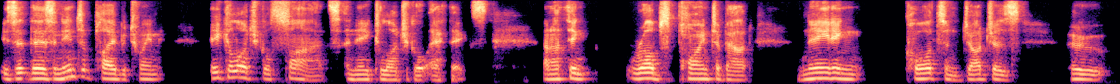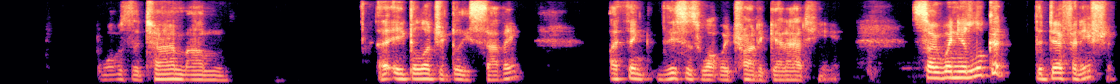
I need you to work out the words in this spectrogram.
is that there's an interplay between ecological science and ecological ethics. And I think Rob's point about needing courts and judges who, what was the term, um, ecologically savvy. I think this is what we're trying to get at here. So when you look at the definition,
